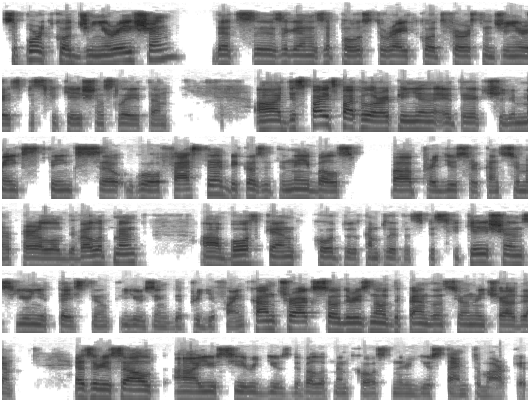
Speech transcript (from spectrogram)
Support code generation. That's again as opposed to write code first and generate specifications later. Uh, despite popular opinion, it actually makes things uh, go faster because it enables producer consumer parallel development. Uh, both can code to completed specifications, unit testing using the predefined contracts, so there is no dependency on each other. As a result, uh, you see reduced development cost and reduced time to market.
